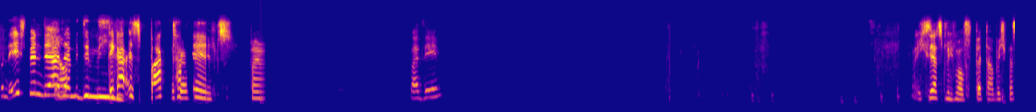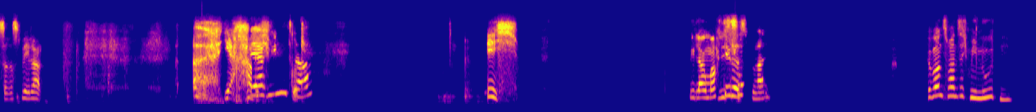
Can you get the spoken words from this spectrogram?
Und ich bin der, Ja. der mit dem Meme. Digga, es buggt halt. Beim Bei wem? ich setz mich mal aufs Bett, da habe ich besseres WLAN. Äh, ja, hab Wer ich. hieß Gut. Ich. Wie lange macht ihr das? mal? 25 Minuten.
